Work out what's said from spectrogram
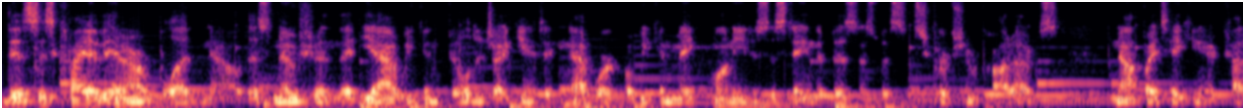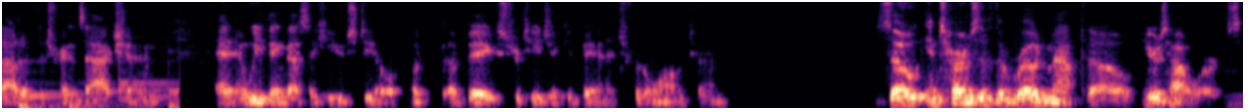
this is kind of in our blood now this notion that, yeah, we can build a gigantic network, but we can make money to sustain the business with subscription products, not by taking a cut out of the transaction. And, and we think that's a huge deal, a, a big strategic advantage for the long term. So, in terms of the roadmap, though, here's how it works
